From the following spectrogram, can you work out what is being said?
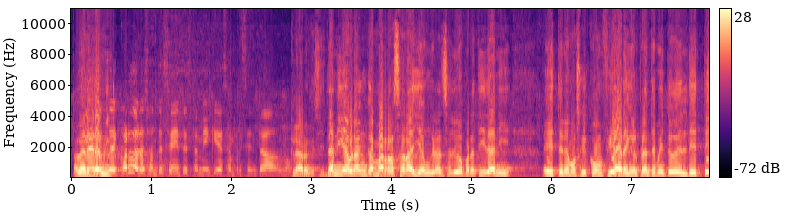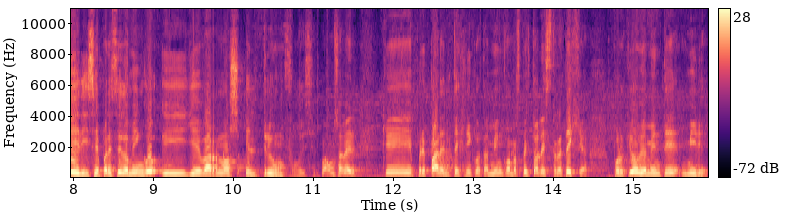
A ver, Claro, Dani- de acuerdo a los antecedentes también que ya se han presentado, ¿no? Claro que sí. Dani Abraham Gamarra Saraya, un gran saludo para ti, Dani. Eh, tenemos que confiar en el planteamiento del DT, dice, para este domingo y llevarnos el triunfo, dice. Vamos a ver qué prepara el técnico también con respecto a la estrategia, porque obviamente, mire,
